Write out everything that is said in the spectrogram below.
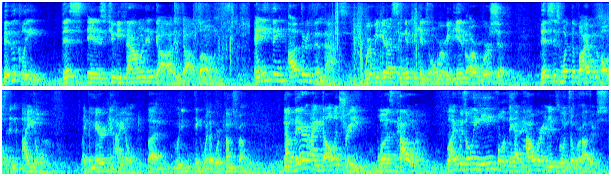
Biblically, this is to be found in God and God alone. Anything other than that, where we get our significance or where we give our worship, this is what the Bible calls an idol. like American Idol, but what do you think where that word comes from? Now, their idolatry was power. Life was only meaningful if they had power and influence over others.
